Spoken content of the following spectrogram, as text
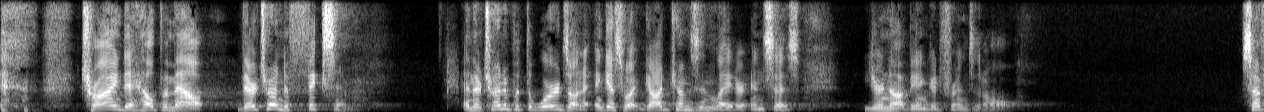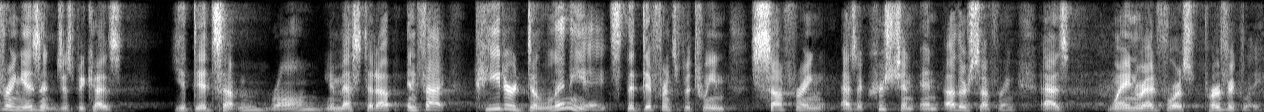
trying to help him out, they're trying to fix him. And they're trying to put the words on it. And guess what? God comes in later and says, you're not being good friends at all. Suffering isn't just because you did something wrong, you messed it up. In fact, Peter delineates the difference between suffering as a Christian and other suffering, as Wayne read for us perfectly.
